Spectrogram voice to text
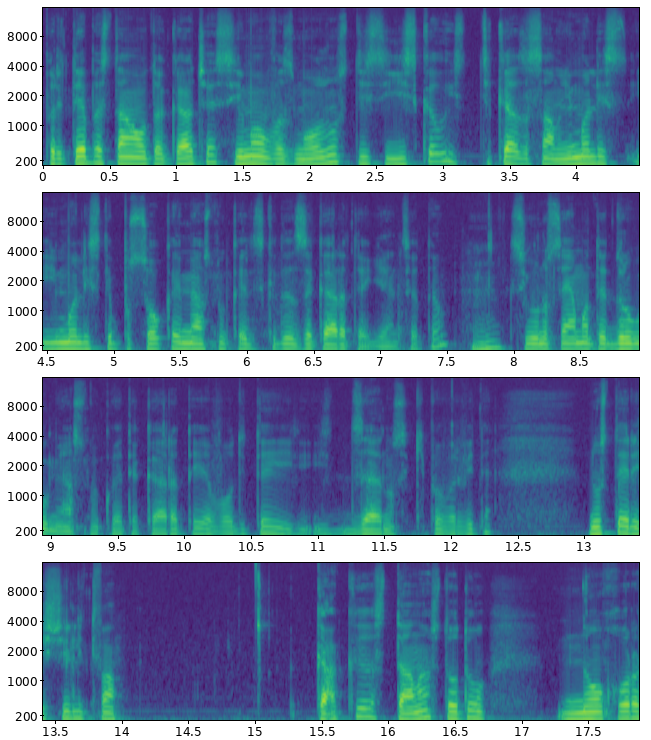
При теб е станало така, че си имал възможност, ти си искал и ти каза сам, има ли, има ли сте посока и място, къде искате да закарате агенцията. Сигурно сега имате друго място, на което я карате, я водите и, и заедно с екипа вървите. Но сте решили това. Как стана, защото много хора...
